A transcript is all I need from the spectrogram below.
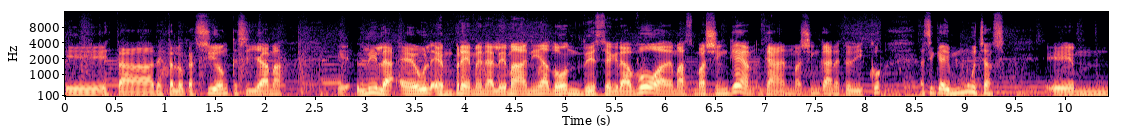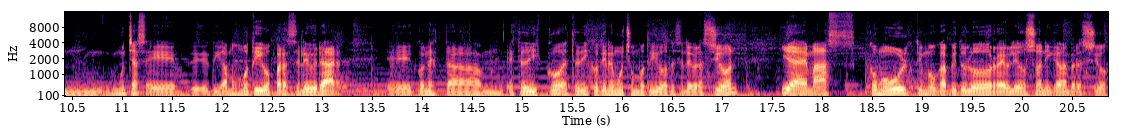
eh, esta, de esta locación que se llama Lila Eul en Bremen, Alemania, donde se grabó además Machine Gun, Machine Gun este disco. Así que hay muchas, muchas digamos, motivos para celebrar con esta, este disco. Este disco tiene muchos motivos de celebración. Y además, como último capítulo de Rebelión Sónica, me pareció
